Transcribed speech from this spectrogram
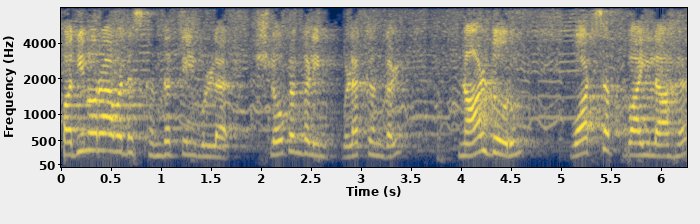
பதினோராவது ஸ்கந்தத்தில் உள்ள ஸ்லோகங்களின் விளக்கங்கள் நாள்தோறும் வாட்ஸ்அப் வாயிலாக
